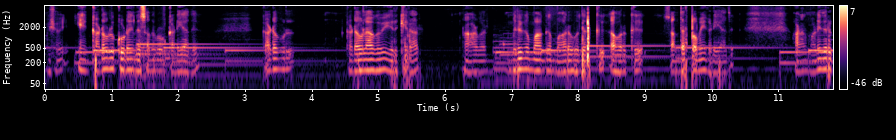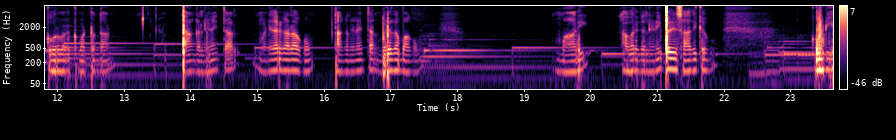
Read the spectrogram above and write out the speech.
விஷயம். என் கடவுள் கூட இந்த சந்தர்ப்பம் கிடையாது. கடவுள் கடவுளாகவே இருக்கிறார். அவர் மிருகமாக மாறுவதற்கு அவருக்கு சந்தர்ப்பமே கிடையாது. ஆனால் மனிதருக்கு ஒருவருக்கு மட்டும்தான். தாங்கள் நினைத்தால் மனிதர்களாகவும் தாங்கள் நினைத்தால் மிருகமாகவும் மாறி அவர்கள் நினைப்பதை சாதிக்க கூடிய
